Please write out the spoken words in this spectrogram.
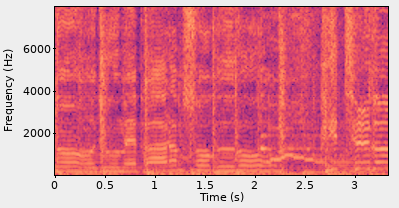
어둠의 바람 속으로 비틀거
